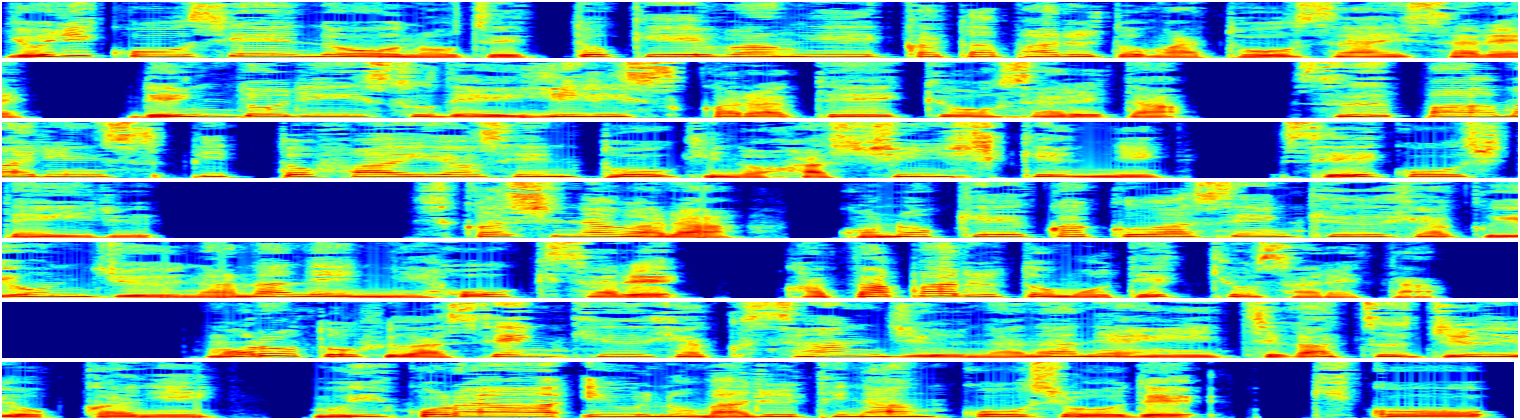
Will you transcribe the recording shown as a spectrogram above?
より高性能の ZK-1A カタパルトが搭載され、レンドリースでイギリスから提供されたスーパーマリンスピットファイア戦闘機の発進試験に成功している。しかしながら、この計画は1947年に放棄され、カタパルトも撤去された。モロトフは1937年1月14日に、ムイコラーイウのマルティナン交渉で寄港、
